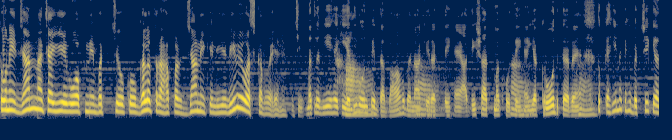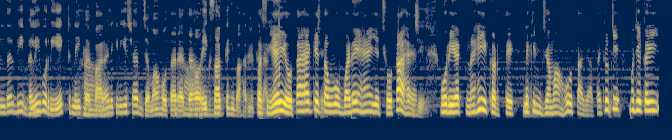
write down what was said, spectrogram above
तो उन्हें जानना चाहिए वो अपने बच्चों को गलत राह पर जाने के लिए भी विवश कर रहे हैं। जी मतलब ये है कि यदि वो उन पे हाँ। दबाव बना के हाँ। रखते हैं आदेशात्मक होते हाँ। हैं। या क्रोध कर रहे हैं हाँ, तो कहीं ना कहीं बच्चे के अंदर भी भले ही वो रिएक्ट नहीं कर पा रहा है हाँ। लेकिन ये शायद जमा होता रहता है और एक। साथ कहीं बाहर निकल बस यही होता है कि तब वो बड़े हैं ये छोटा है वो रिएक्ट नहीं करते लेकिन जमा होता जाता है। क्योंकि मुझे कई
